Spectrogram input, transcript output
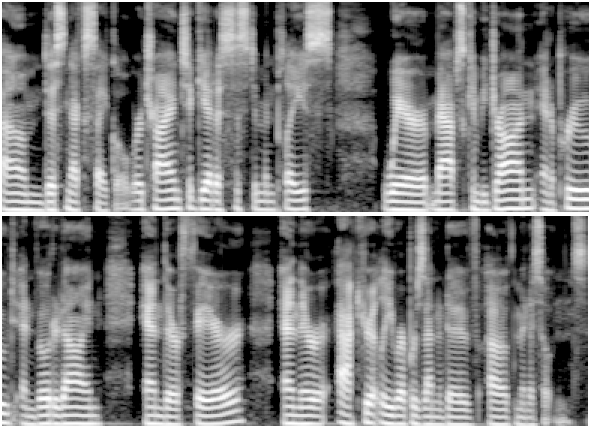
um, this next cycle. We're trying to get a system in place where maps can be drawn and approved and voted on, and they're fair and they're accurately representative of Minnesotans.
